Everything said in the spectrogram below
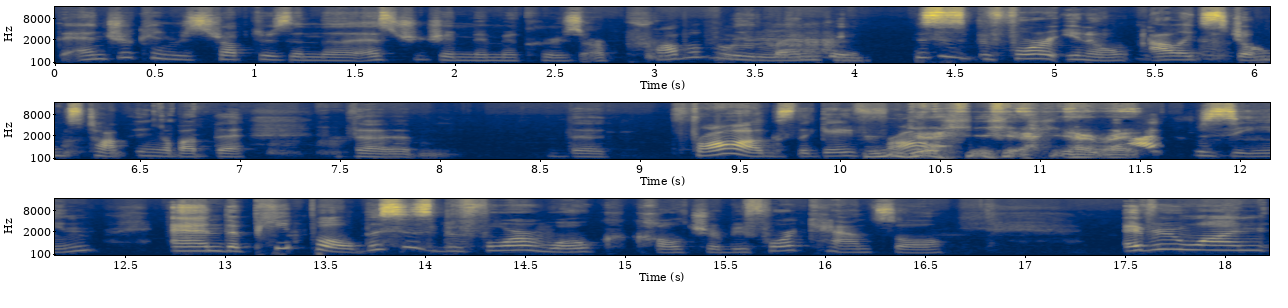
the endocrine disruptors and the estrogen mimickers are probably lending. This is before, you know, Alex Jones talking about the the the frogs, the gay frogs. Yeah, yeah, yeah right. Atrazine. And the people, this is before woke culture, before cancel. Everyone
